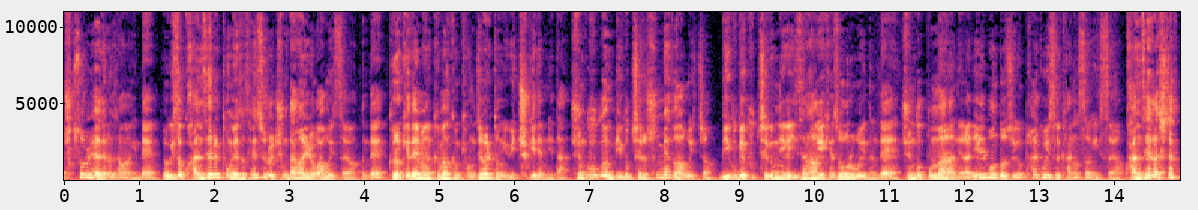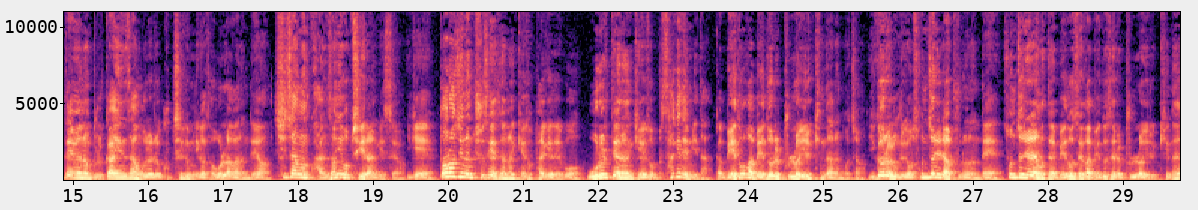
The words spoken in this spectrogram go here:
축소를 해야 되는 상황인데 여기서 관세를 통해서 세수를 충당하려고 하고 있어요. 근데 그렇게 되면 그만큼 경제 활동이 위축이 됩니다. 중국은 미국채를 순매도 하고 있죠. 미국의 국채 금리가 이상하게 계속 오르고 있는데 중국뿐만 아니라 일본도 지금 팔고 있을 가능성이 있어요. 관세가 시작되면 물가 인상 우려로 국채 금리가 더 올라가는데요. 시장은 관성의 법칙이라는 게 있어요. 이게 떨어지는 추세에서는 계속 팔게 되고 오를 때는 계속 사게 됩니다. 그러니까 매도가 매도를 불러 일으킨다는 거죠. 이거를 우리가 손절이라 부르는데 손절이라는 것 때문에 매도세가 매도세를 불러 일으키는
